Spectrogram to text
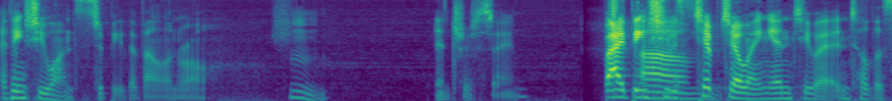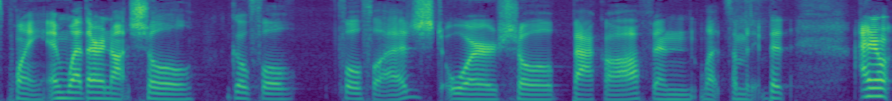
I think she wants to be the villain role. Hmm. Interesting. But I think she Um, was tiptoeing into it until this point, and whether or not she'll go full full fledged or she'll back off and let somebody. But I don't.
